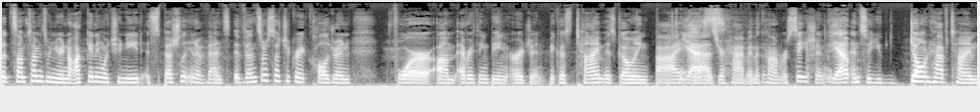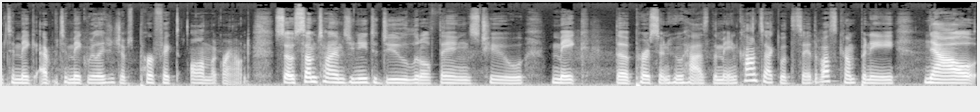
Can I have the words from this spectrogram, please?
but sometimes when you're not getting what you need, especially in events, events are such a great cauldron for um, everything being urgent because time is going by Yes. as you're having the conversation. Yep. And so you don't have time to make ev- to make relationships perfect on the ground. So sometimes you need to do little things to make the person who has the main contact with, say, the bus company, now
